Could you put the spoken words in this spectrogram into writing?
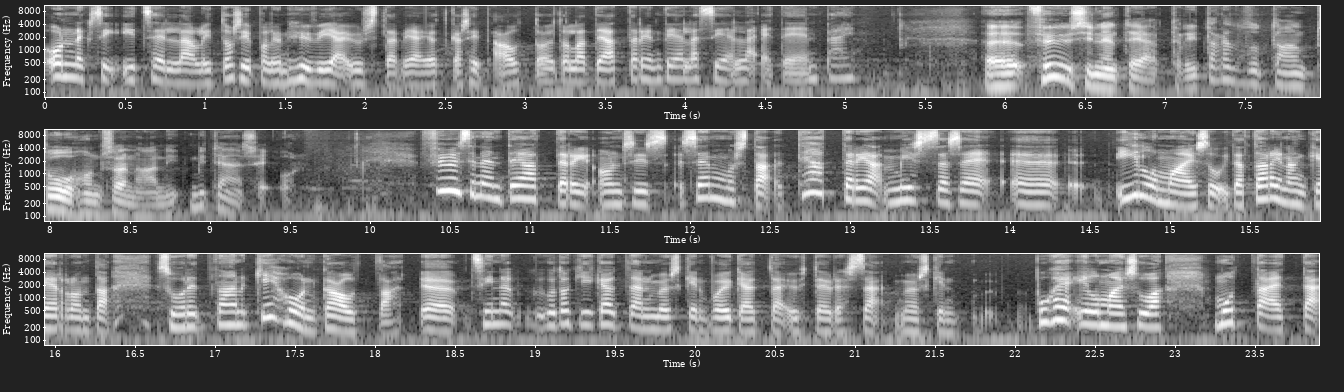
onneksi onneksi itsellä oli tosi paljon hyviä ystäviä, jotka sitten auttoi tuolla teatterin tiellä siellä eteenpäin. Fyysinen teatteri, tartutaan tuohon sanaan, niin mitä se on? Fyysinen teatteri on siis semmoista teatteria, missä se äh, ilmaisu ja tarinankerronta suoritetaan kehon kautta. Äh, siinä toki käytetään myöskin, voi käyttää yhteydessä myöskin puheilmaisua, mutta että,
